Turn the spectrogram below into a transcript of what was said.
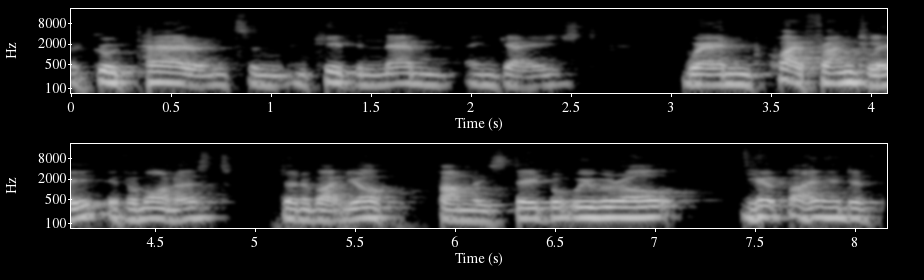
a good parent and, and keeping them engaged. When, quite frankly, if I'm honest, don't know about your family, Steve, but we were all, you know, by the end of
